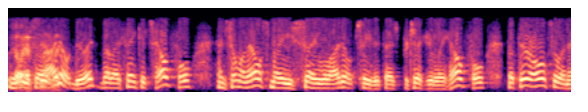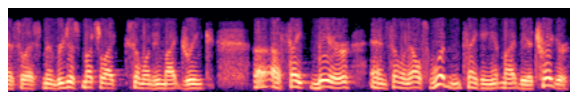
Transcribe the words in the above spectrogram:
Oh, so I don't do it, but I think it's helpful. And someone else may say, "Well, I don't see that that's particularly helpful," but they're also an SOS member, just much like someone who might drink uh, a fake beer and someone else wouldn't, thinking it might be a trigger.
